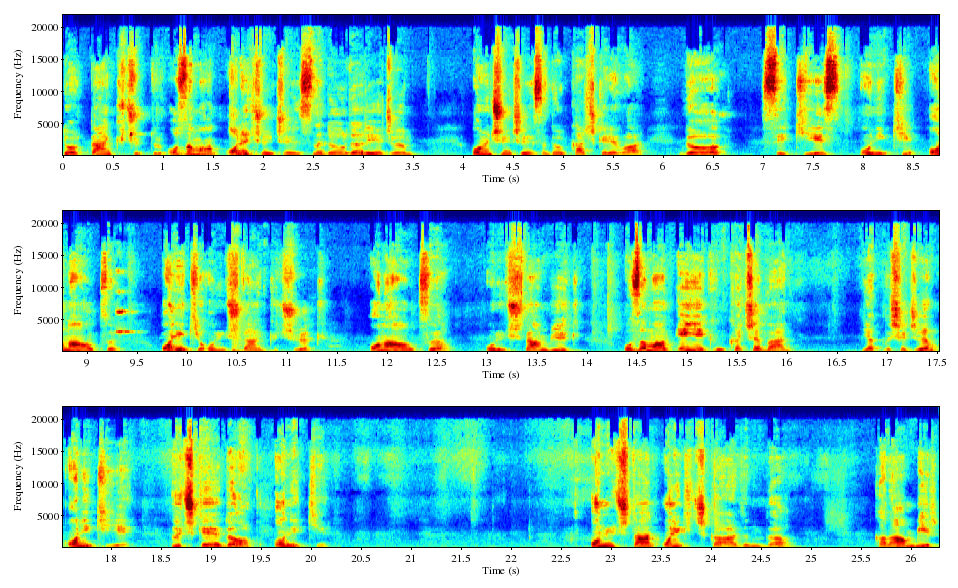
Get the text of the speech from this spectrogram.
4'ten küçüktür. O zaman 13'ün içerisinde 4'ü arayacağım. 13'ün içerisinde 4 kaç kere var? 4, 8, 12, 16. 12 13'ten küçük. 16 13'ten büyük. O zaman en yakın kaça ben yaklaşacağım? 12'ye. 3 kere 4 12. 13'ten 12 çıkardığımda kalan 1.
